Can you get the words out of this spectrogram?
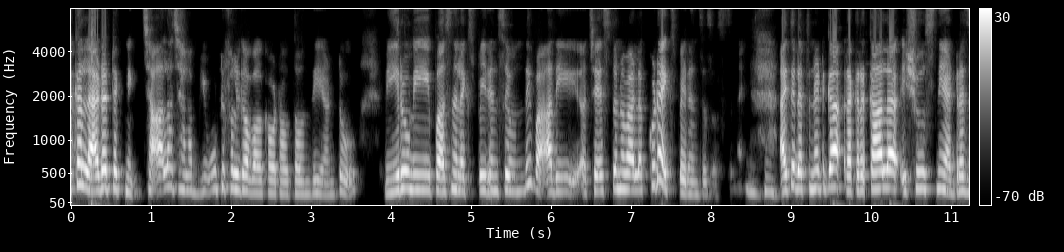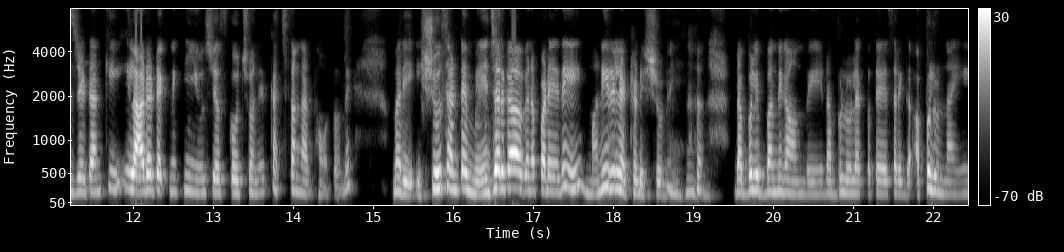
అక్క లాడర్ టెక్నిక్ చాలా చాలా బ్యూటిఫుల్గా వర్కౌట్ అవుతోంది అంటూ మీరు మీ పర్సనల్ ఎక్స్పీరియన్స్ ఉంది. అది చేస్తున్న వాళ్ళకి కూడా ఎక్స్పీరియన్సెస్ వస్తున్నాయి. అయితే డెఫినెట్గా రకరకాల ఇష్యూస్ని అడ్రస్ చేయడానికి ఈ లాడర్ టెక్నిక్ని యూజ్ చేసుకోవచ్చు అనేది ఖచ్చితంగా అర్థమవుతుంది. మరి ఇష్యూస్ అంటే మేజర్గా వినపడేది మనీ రిలేటెడ్ ఇష్యూని డబ్బులు ఇబ్బందిగా ఉంది. డబ్బులు లేకపోతే సరిగ్గా అప్పులు ఉన్నాయి.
